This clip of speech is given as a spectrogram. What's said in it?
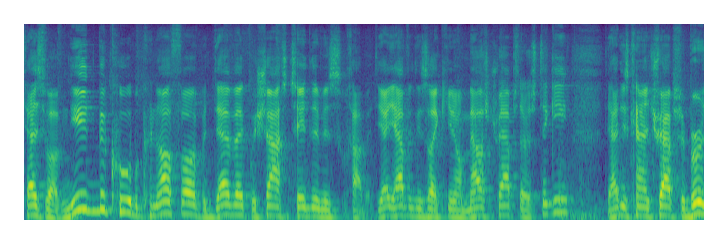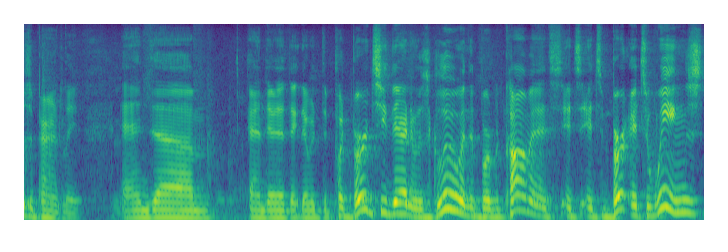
Tezvav nid beku b'kanafa b'devek b'shas tzedem is chabit. Yeah, you have these like you know mouse traps that are sticky. They had these kind of traps for birds apparently, and um, and they, they, they would put bird seed there and it was glue and the bird would come and its its its bird its wings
